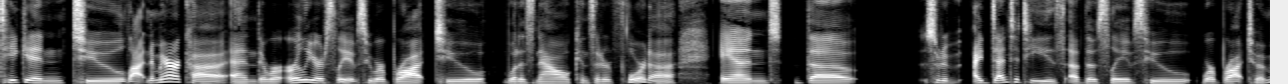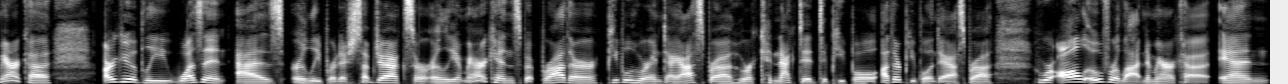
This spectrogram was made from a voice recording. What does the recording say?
taken to Latin America, and there were earlier slaves who were brought to what is now considered Florida, and the sort of identities of those slaves who were brought to America arguably wasn't as early British subjects or early Americans, but rather people who are in diaspora, who are connected to people, other people in diaspora, who were all over Latin America and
